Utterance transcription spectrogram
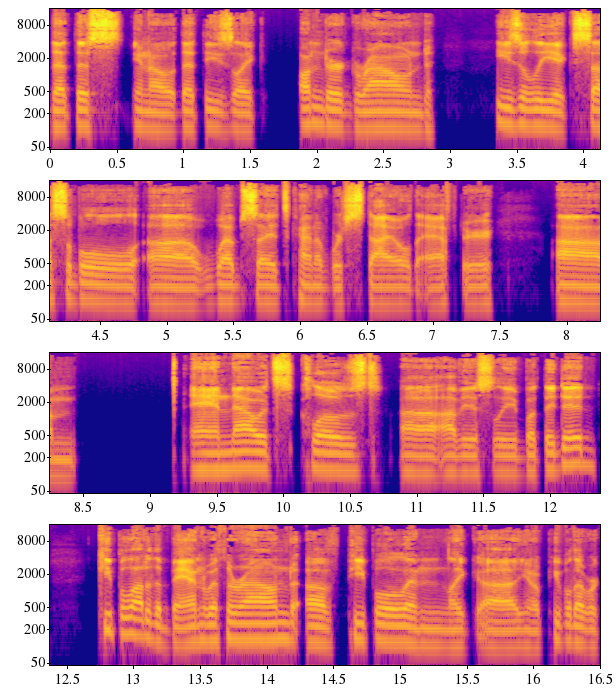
that this you know that these like underground, easily accessible uh websites kind of were styled after. Um, and now it's closed, uh, obviously, but they did keep a lot of the bandwidth around of people and like uh you know people that were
